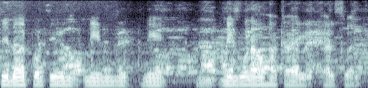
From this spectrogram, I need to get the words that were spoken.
si no es por ti ni, ni ninguna hoja cae al suelo.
